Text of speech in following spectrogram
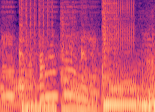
ねえ。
